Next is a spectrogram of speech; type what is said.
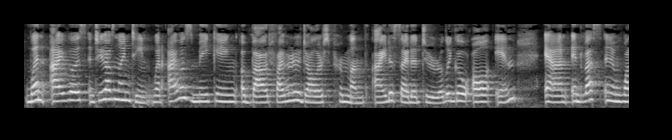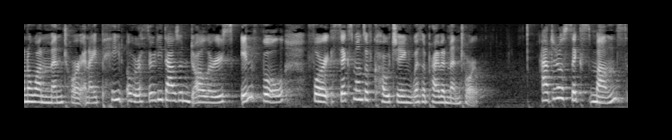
when I was in 2019, when I was making about $500 per month, I decided to really go all in and invest in a one on one mentor. And I paid over $30,000 in full for six months of coaching with a private mentor after those six months,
